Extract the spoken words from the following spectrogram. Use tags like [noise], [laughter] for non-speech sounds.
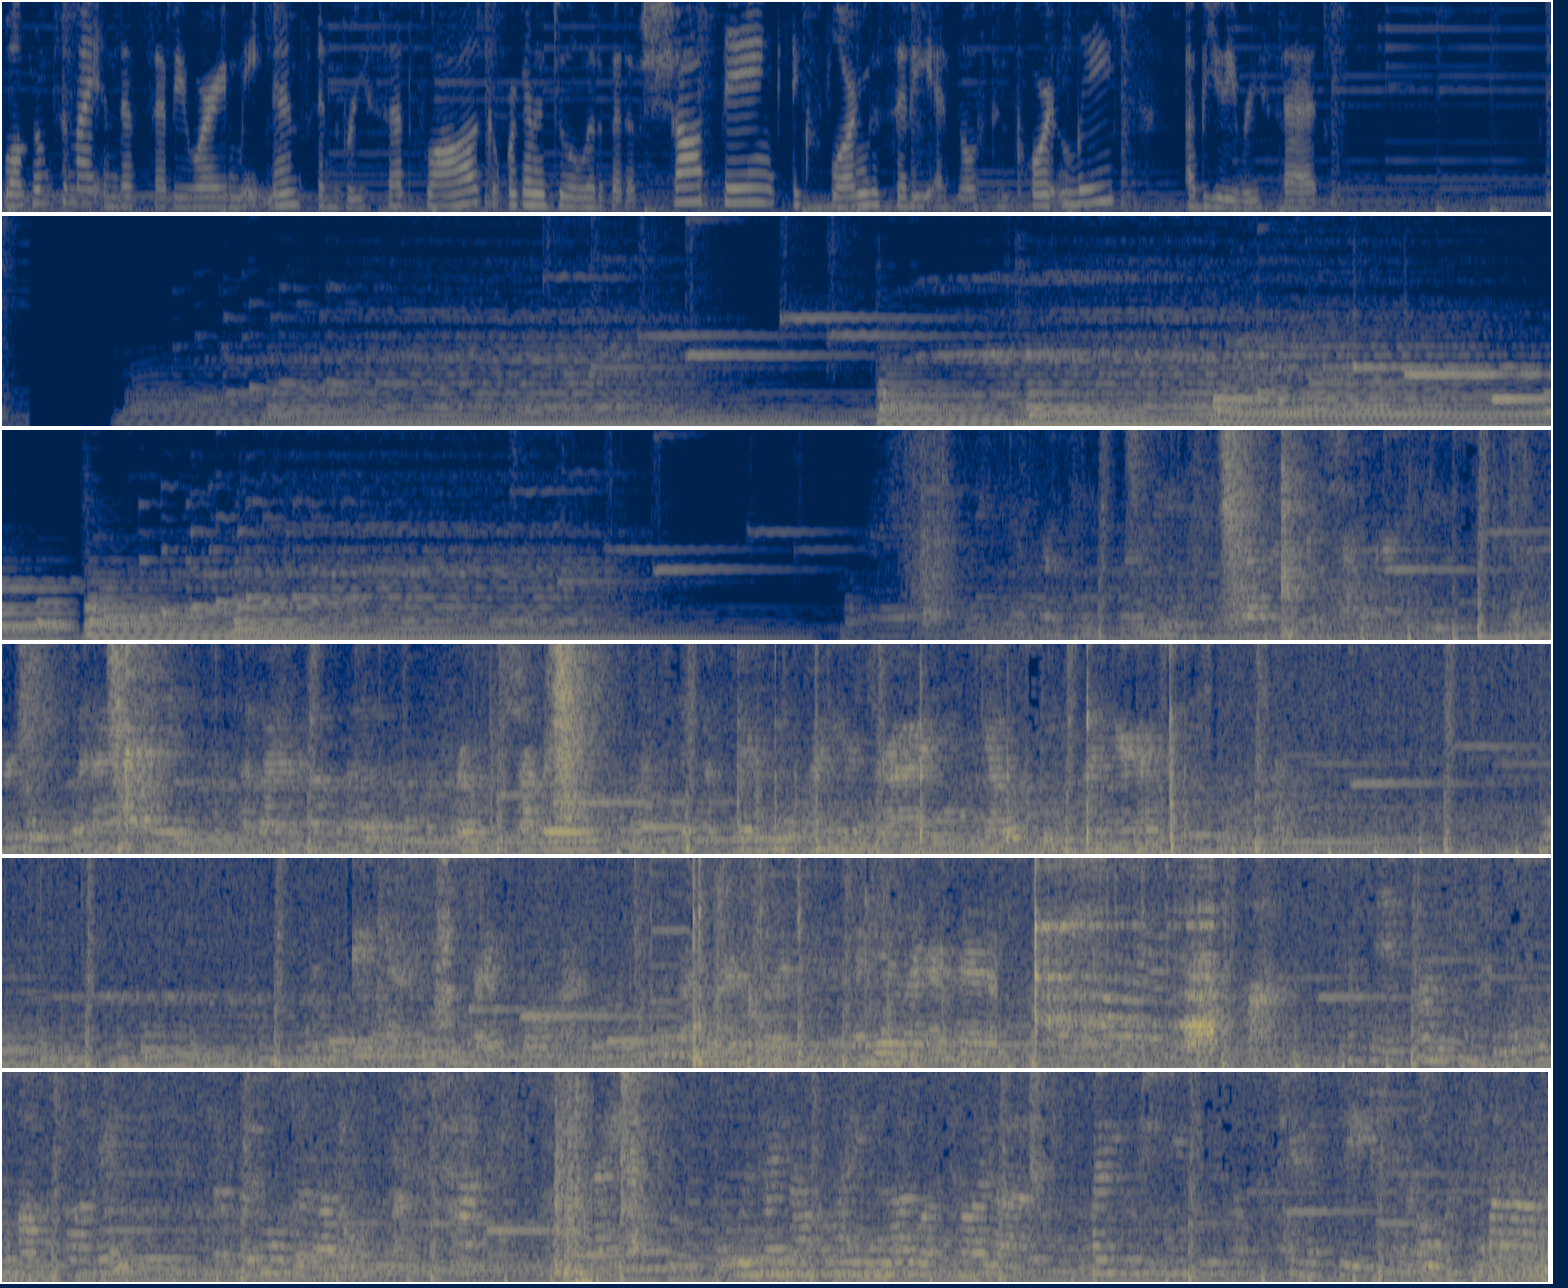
Welcome to my end of February maintenance and reset vlog. We're going to do a little bit of shopping, exploring the city, and most importantly, a beauty reset. Bowl, I moved the batter, but and then like I said, We may not lay low on Tyler. Maybe we should use this opportunity to oh,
